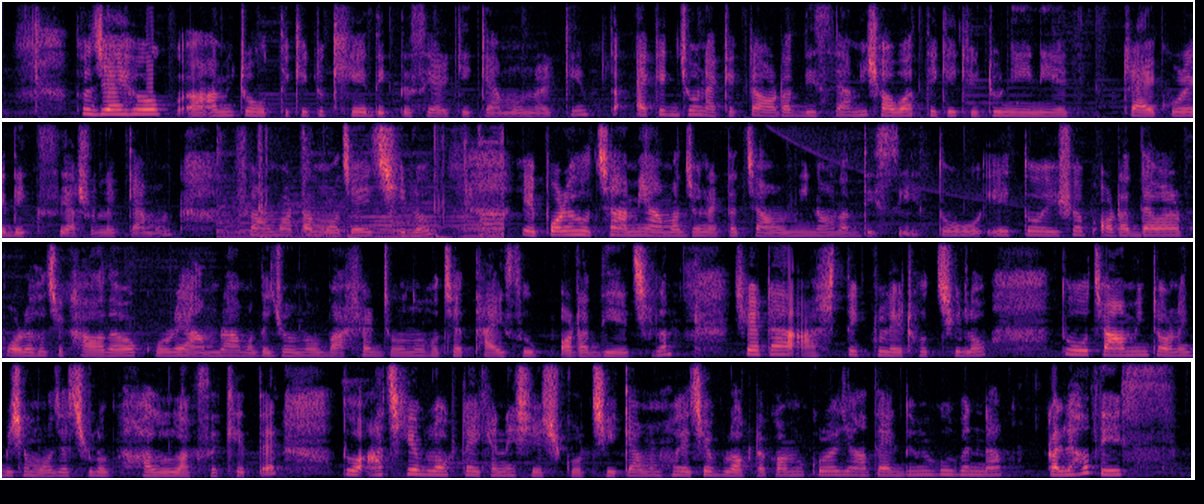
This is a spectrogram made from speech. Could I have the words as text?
তো যাই হোক আমি একটু ওর থেকে একটু খেয়ে দেখতেছি আর কি, কেমন আর কি। তো এক একজন এক একটা অর্ডার দিচ্ছে আমি সবার থেকে একটু নিয়ে নিয়ে ট্রাই করে দেখছি আসলে কেমন। শর্মাটা মজাই ছিল। এরপরে হচ্ছে আমি আমার জন্য একটা চাউমিন অর্ডার দিছি। তো এ তো এইসব অর্ডার দেওয়ার পরে হচ্ছে খাওয়া দাওয়া করে আমরা আমাদের জন্য, বাসার জন্য হচ্ছে থাই স্যুপ অর্ডার দিয়েছিলাম। সেটা আসতে একটু লেট হচ্ছিল। তো চাউমিনটা অনেক বেশি মজা ছিল, ভালো লাগছে খেতে। তো আজকে ব্লগটা এখানে শেষ করছি। কেমন হয়েছে ব্লগটা কমেন্ট করে জানাতে একদমই ভুলবেন না। আল্লাহ হাফিজ।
